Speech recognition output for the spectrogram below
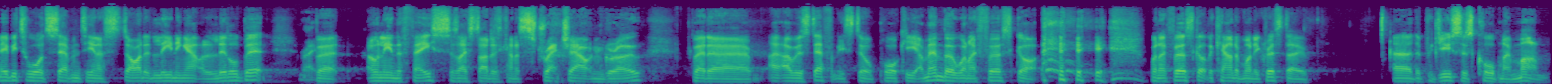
maybe towards 17. I started leaning out a little bit, right. but only in the face as I started to kind of stretch out and grow but uh, I, I, was definitely still porky. I remember when I first got when I first got the Count of Monte Cristo, uh, the producers called my mum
